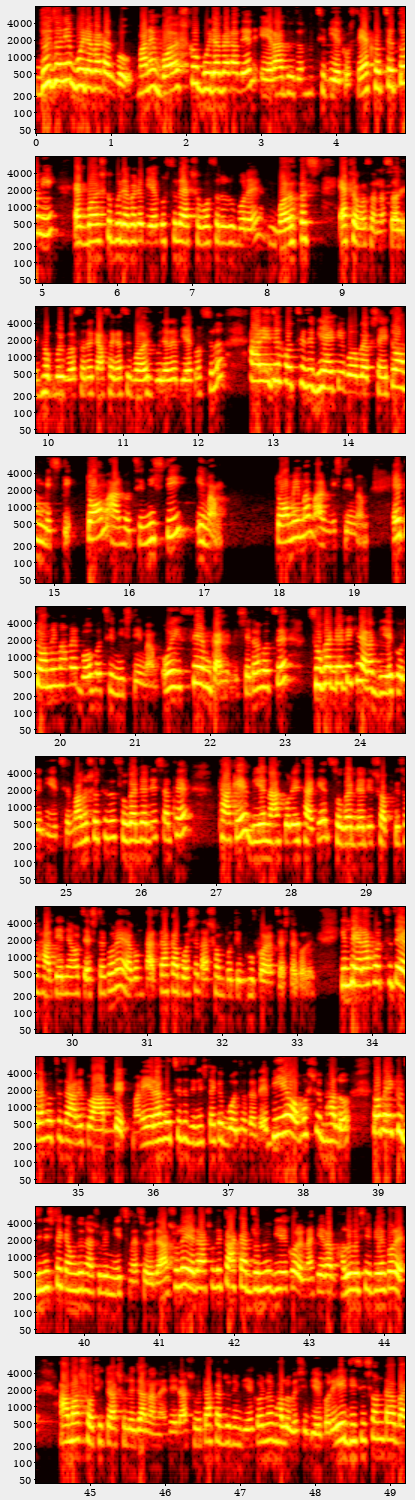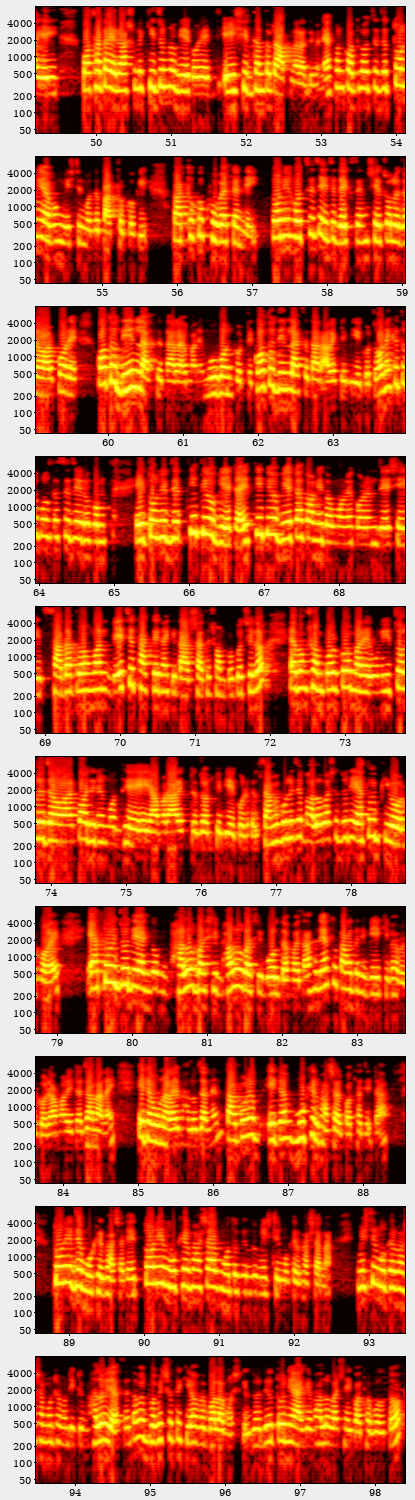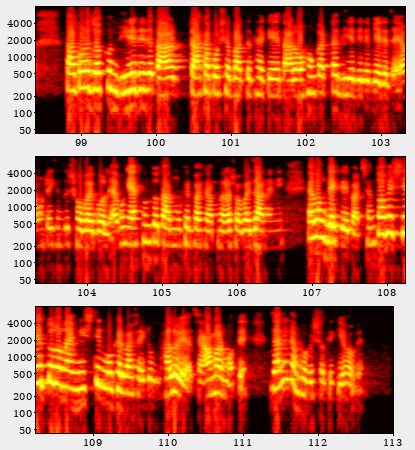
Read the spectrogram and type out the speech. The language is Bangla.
দুইজনই বুইরা বেটার বউ। মানে বয়স্ক বুইড়া বেটাদের এরা দুইজন হচ্ছে বিয়ে করছে। এক হচ্ছে টনি, এক বয়স্ক বুইড়া বেটা বিয়ে করছিল একশো বছরের উপরে, বয়স একশো বছর না সরি নব্বই বছরের কাছাকাছি বয়স বুইড়ারে বিয়ে করছিল। আর এই যে হচ্ছে যে ভিআইপি বউ ব্যবসায়ী, টম মিষ্টি। টম আর হচ্ছে মিষ্টি ইমাম। টম ইমাম আর মিষ্টি ইমাম এই টম ইমামের বউ হচ্ছে মিষ্টি ইমাম ওই সেম কাহিনী। সেটা হচ্ছে সুগার ড্যাডিকে এরা বিয়ে করে নিয়েছে। মানুষ হচ্ছে যে সুগার ড্যাডির সাথে থাকে, বিয়ে না করেই থাকে। সুগার ড্যাডির সবকিছু হাতিয়ে নেওয়ার চেষ্টা করে এবং তার টাকা পয়সা তার সম্পত্তি ভোগ করার চেষ্টা করে। কিন্তু এরা হচ্ছে যে, এরা হচ্ছে যে আর একটু আপডেট মানে এরা হচ্ছে যে জিনিসটাকে বৈধতা দেয়। বিয়ে অবশ্যই ভালো, তবে একটু জিনিসটা কেমন যেন আসলে মিসম্যাচ হয়ে যায়। আসলে এরা আসলে টাকার জন্য বিয়ে করে, নাকি এরা ভালোবেসে বিয়ে করে? আমার সঠিকটা আসলে জানা নাই যে এরা আসলে টাকার জন্য বিয়ে করে না, ভালোবেসে বিয়ে করে। এই ডিসিশনটা বা এই কথাটা এরা আসলে কি জন্য বিয়ে করে, এই সিদ্ধান্তটা আপনারা দেবেন। এখন কথা হচ্ছে যে টনি এবং মিষ্টির মধ্যে পার্থক্য কি? পার্থক্য খুব একটা নেই। টনি হচ্ছে যে, এই যে দেখছেন, সে চলে যাওয়ার পরে কত দিন লাগছে তারা মানে মুভ অন করতে, কত দিন লাগছে তার আরেকটা বিয়ে করতে। অনেকে তো বলতেছে যে, এরকম এই টনির যে তৃতীয় বিয়েটা, এই তৃতীয় বিয়েটা টনি তো মনে করেন যে, সেই সাদাত রহমান বেঁচে থাকতে নাকি তার সাথে সম্পর্ক ছিল এবং সম্পর্ক মানে উনি চলে যাওয়ার কয়দিনের মধ্যে এই আবার আরেকটা জনকে বিয়ে করে ফেলছে। আমি বলি যে, ভালোবাসা যদি এতই পিওর হয়, এতই যদি একদম ভালোবাসি ভালোবাসি বলতে হয়, তাহলে এত তাড়াতাড়ি বিয়ে কীভাবে করে? আমার এটা জানা নাই, এটা উনারাই ভালো জানেন। তারপরে এটা মুখের ভাষার কথা যেটা। টনির যে মুখের ভাষাটা টনির মুখের ভাষার মতো কিন্তু মিষ্টির মুখের ভাষা না। মিষ্টির মুখের ভাষা মোটামুটি একটু ভালোই আছে, তবে ভবিষ্যতে কি হবে বলা মুশকিল। যদিও টনি আগে ভালোবাসায় কথা বলতো, তারপরে যখন ধীরে ধীরে তার টাকা পয়সা বাড়তে থাকে, তার অহংকারটা ধীরে ধীরে বেড়ে যায়, এমনটাই কিন্তু সবাই বলে। এবং এখন তো তার মুখের ভাষা আপনারা সবাই জানেনই এবং দেখতেই পাচ্ছেন। তবে সে তুলনায় মিষ্টির মুখের ভাষা একটু ভালোই আছে, আমার মতে। জানি না ভবিষ্যতে কি হবে।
